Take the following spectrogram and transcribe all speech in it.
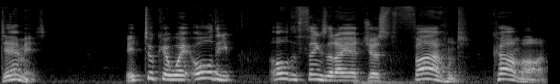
damn it. It took away all the... all the things that I had just found. Come on.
